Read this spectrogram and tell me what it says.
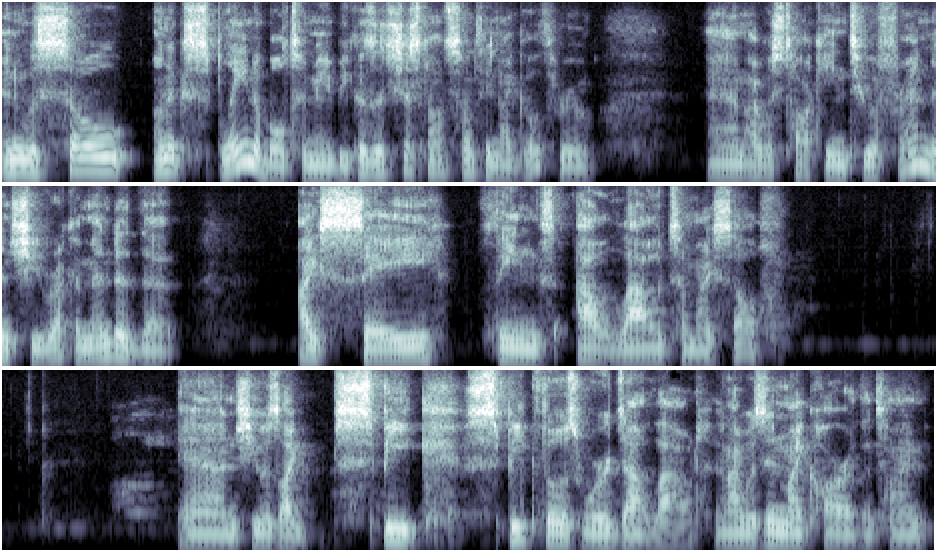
And it was so unexplainable to me because it's just not something I go through. And I was talking to a friend and she recommended that I say things out loud to myself. And she was like speak speak those words out loud. And i was in my car at the time.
